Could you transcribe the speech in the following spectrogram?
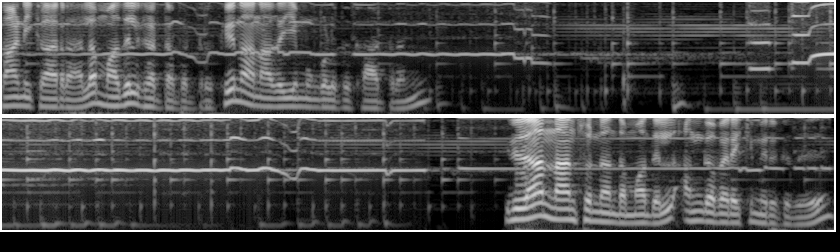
காணிக்காரரால மதில் கட்டப்பட்டிருக்கு. நான் அதையும் உங்களுக்கு காட்டுறேன். இதுதான் நான் சொன்ன அந்த மதில். அங்க வரைக்கும் இருக்குது.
